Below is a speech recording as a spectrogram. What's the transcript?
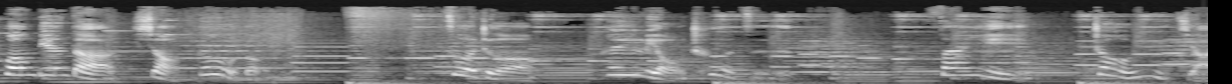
窗边的小豆豆，作者黑柳彻子，翻译赵玉角，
